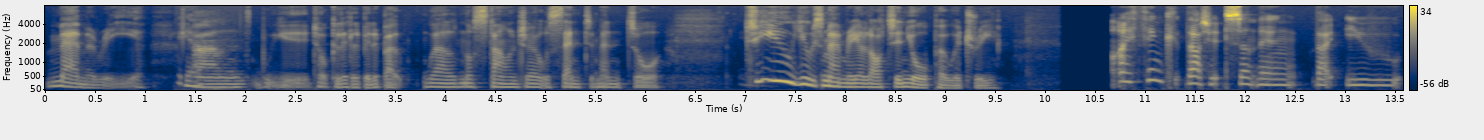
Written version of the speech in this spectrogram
memory? Yeah. And we talk a little bit about, well, nostalgia or sentiment or. Do you use memory a lot in your poetry? I think that it's something that you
